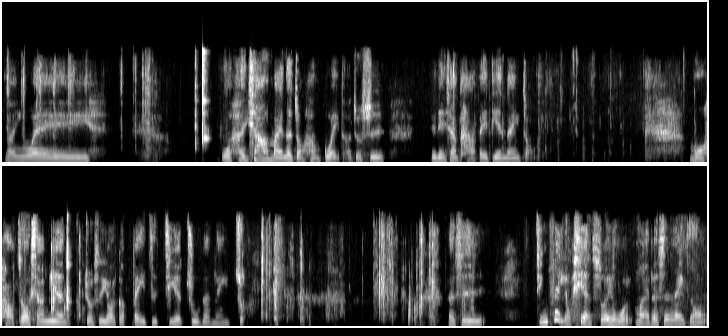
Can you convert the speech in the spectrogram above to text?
那因为我很想要买那种很贵的，就是有点像咖啡店那一种，磨好之后下面就是有一个杯子接住的那一种。但是经费有限，所以我买的是那种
